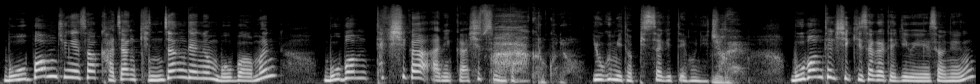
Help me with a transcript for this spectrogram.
모범 중에서 가장 긴장되는 모범은 모범 택시가 아닐까 싶습니다. 아, 그렇군요. 요금이 더 비싸기 때문이죠. 네. 모범 택시 기사가 되기 위해서는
